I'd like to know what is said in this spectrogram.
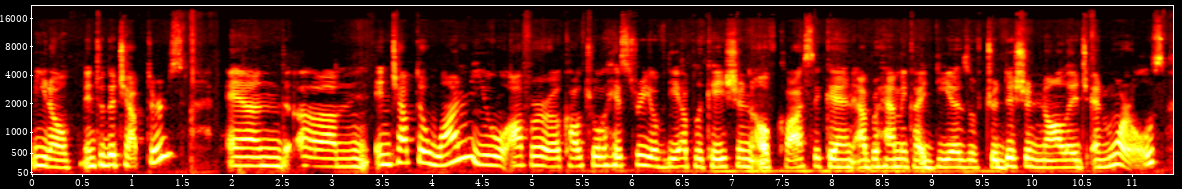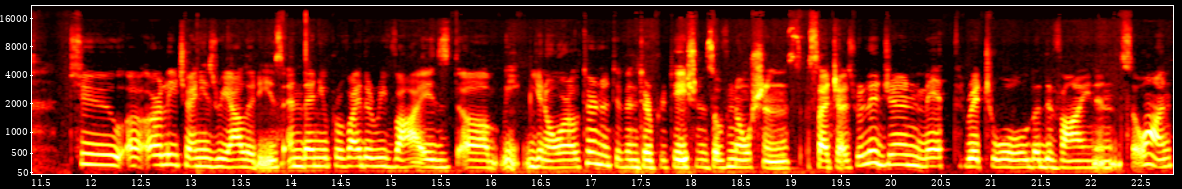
you know into the chapters and um, in chapter one, you offer a cultural history of the application of classic and Abrahamic ideas of tradition, knowledge, and morals to uh, early Chinese realities, and then you provide a revised, um, you know, or alternative interpretations of notions such as religion, myth, ritual, the divine, and so on.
